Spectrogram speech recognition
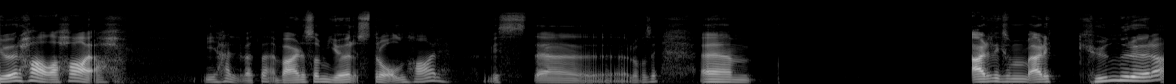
gjør hale hard... Ah, I helvete. Hva er det som gjør strålen hard? Hvis det er lov å si. Um, er det liksom Er det kun røra,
